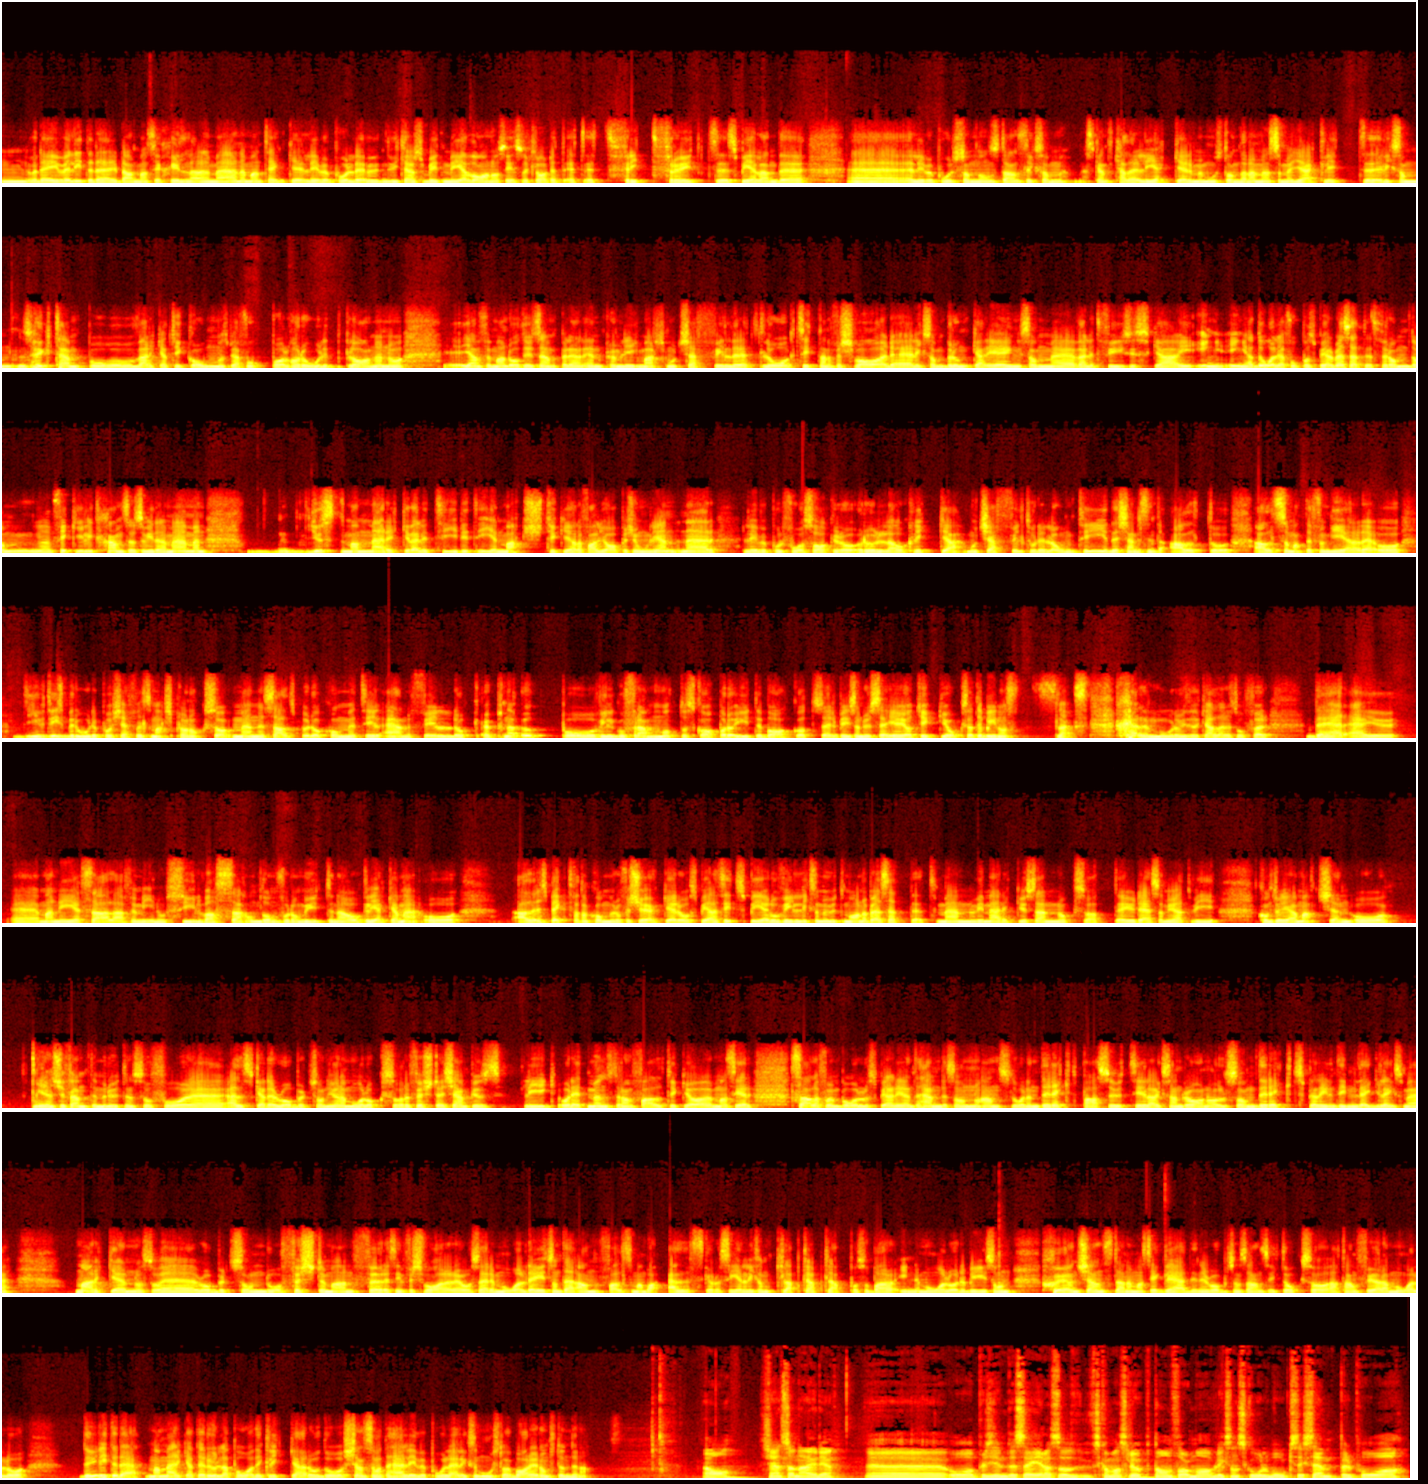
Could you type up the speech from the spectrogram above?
Mm, och det är väl lite där ibland man ser skillnaden med när man tänker Liverpool. Vi kanske blivit mer vana att se såklart ett, ett, ett fritt fröjt spelande eh, Liverpool som någonstans liksom, jag ska inte kalla det leker med motståndarna men som är jäkligt eh, liksom, högt tempo och verkar tycka om att spela fotboll, ha roligt på planen. Och eh, jämför man då till exempel en, en Premier League-match mot Sheffield, det är ett lågt sittande försvar, det är liksom brunkargäng som är väldigt fysiska. Inga, inga dåliga fotbollsspelare på det sättet för de, de fick ju lite chanser och så vidare vidare med. Men just man märker väldigt tidigt i en match, tycker i alla fall jag personligen, när Liverpool får saker att rulla och klicka. Mot Sheffield tog det lång tid, det kändes inte allt, och, allt som att det fungerade. Och givetvis beror det på Sheffields matchplan också. Men när Salzburg då kommer till Anfield och öppnar upp upp och vill gå framåt och skapa då ytor bakåt så är det precis som du säger. Jag tycker också att det blir någon slags självmord om vi ska kalla det så. För där är ju eh, Mané, Salah, Firmino sylvassa om de får de ytorna att leka med. Och all respekt för att de kommer och försöker och spelar sitt spel och vill liksom utmana på det här sättet. Men vi märker ju sen också att det är ju det som gör att vi kontrollerar matchen. Och i den 25 minuten så får eh, älskade Robertson göra mål också. Det första i Champions League och det är ett mönsteranfall tycker jag. Man ser Salah få en boll och spelar ner den till Henderson och han slår en direktpass ut till Alexander Arnold som direkt spelar in ett inlägg längs med marken och så är Robertson då förste man före sin försvarare och så är det mål. Det är ett sånt där anfall som man bara älskar att se. Det liksom klapp, klapp, klapp och så bara in i mål och det blir ju sån skön känsla när man ser glädjen i Robertsons ansikte också att han får göra mål. Och det är ju lite det. Man märker att det rullar på, det klickar och då känns det som att det här Liverpool är liksom oslagbara i de stunderna. Ja, känslan är ju det. Uh, och precis som du säger, alltså, ska man slå upp någon form av liksom skolboksexempel på,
